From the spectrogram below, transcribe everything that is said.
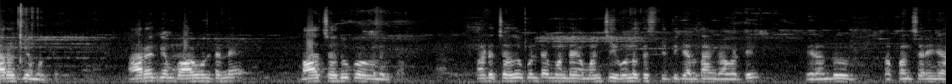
ఆరోగ్యం ఉంటుంది. ఆరోగ్యం బాగుంటేనే బాగా చదువుకోగలుగుతాం. అంటే చదువుకుంటే మన మంచి ఉన్నత స్థితికి వెళ్తాం కాబట్టి మీరందరూ తప్పనిసరిగా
